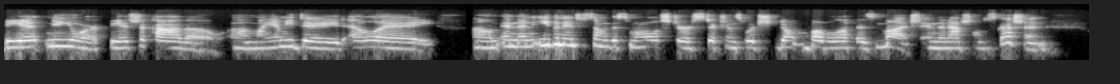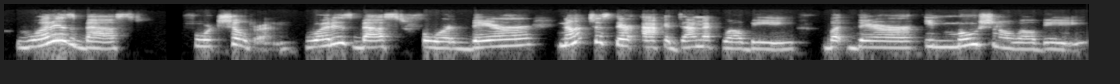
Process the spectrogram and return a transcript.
be it New York, be it Chicago, um, Miami-Dade, LA, um, and then even into some of the smallest jurisdictions which don't bubble up as much in the national discussion. What is best for children? What is best for their, not just their academic well-being, but their emotional well-being,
